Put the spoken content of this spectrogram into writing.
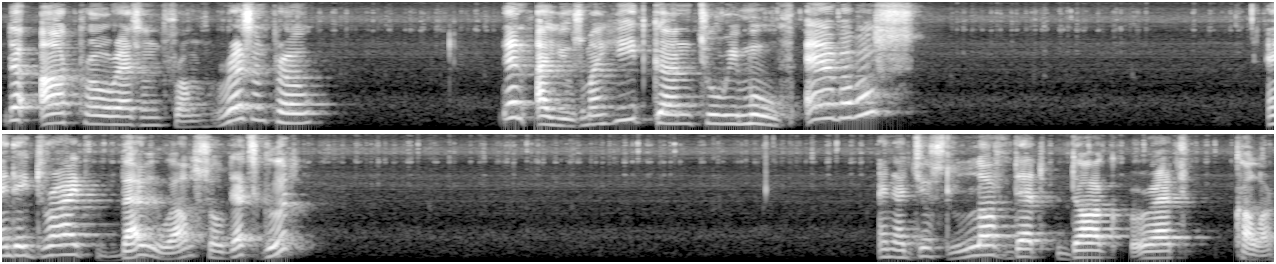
the Art Pro resin from Resin Pro. Then I use my heat gun to remove air bubbles. And they dried very well, so that's good. And I just love that dark red color.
